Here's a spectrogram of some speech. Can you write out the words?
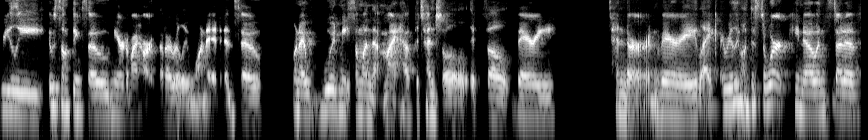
really it was something so near to my heart that i really wanted. And so when i would meet someone that might have potential it felt very tender and very like i really want this to work you know instead of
